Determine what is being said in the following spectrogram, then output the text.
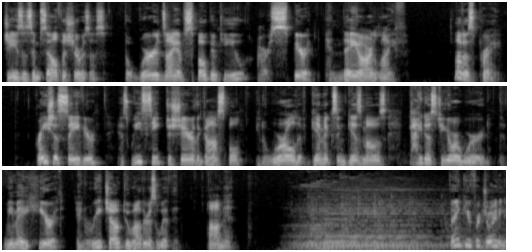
Jesus himself assures us the words I have spoken to you are spirit, and they are life. Let us pray. Gracious Savior, as we seek to share the gospel in a world of gimmicks and gizmos, guide us to your word that we may hear it and reach out to others with it. Amen. Thank you for joining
